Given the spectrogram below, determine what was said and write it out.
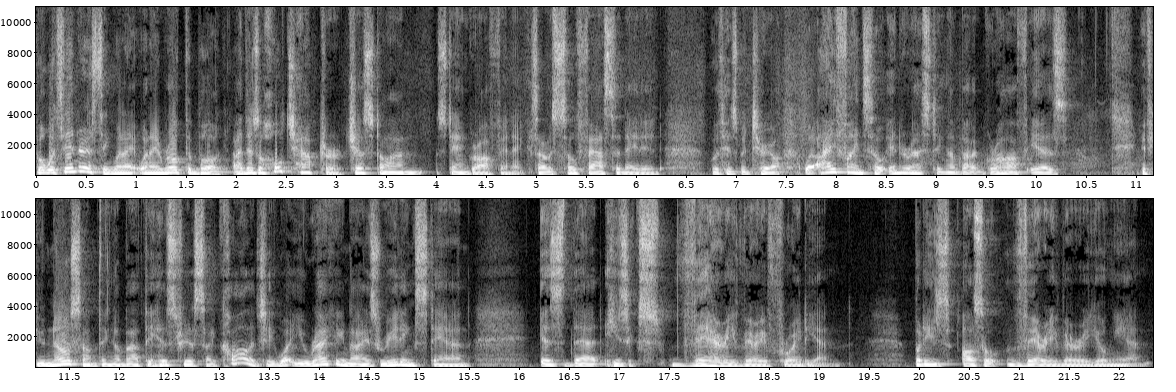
But what's interesting when I when I wrote the book, uh, there's a whole chapter just on Stan Grof in it because I was so fascinated with his material. What I find so interesting about Grof is if you know something about the history of psychology, what you recognize reading Stan is that he's very, very Freudian, but he's also very, very Jungian,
